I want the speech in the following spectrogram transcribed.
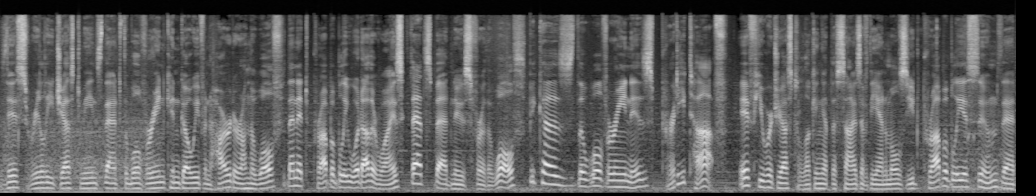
This really just means that the Wolverine can go even harder on the wolf than it probably would otherwise. That's bad news for the wolf, because the Wolverine is pretty tough. If you were just looking at the size of the animals, you'd probably assume that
